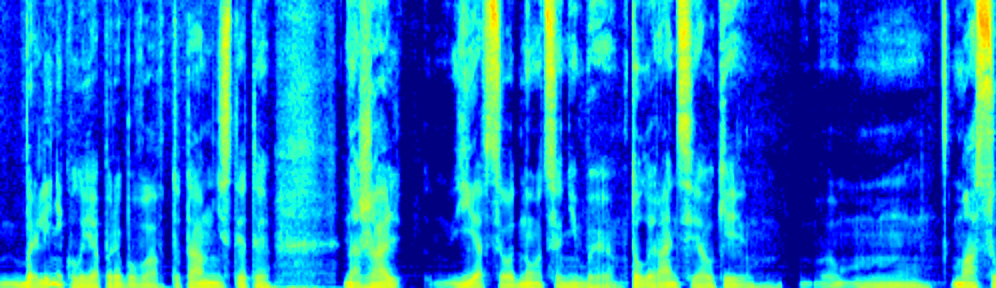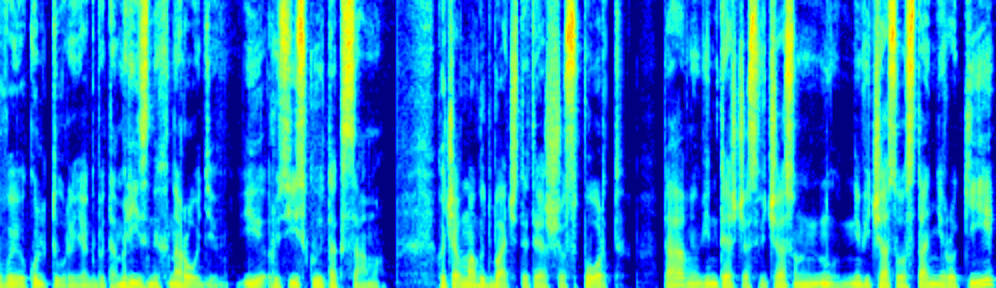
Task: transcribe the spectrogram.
Берліні, коли я перебував, то там ністети, на жаль, є все одно це ніби толеранція, окей, масової культури, якби там різних народів, і російської так само. Хоча мабуть, бачите те, що спорт, та, він теж час від часу, ну не від часу, останні роки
